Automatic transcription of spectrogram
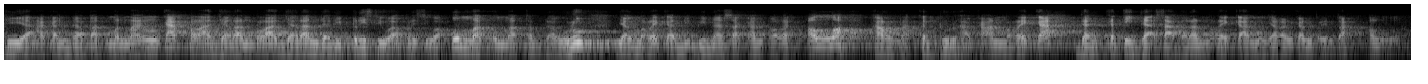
dia akan dapat menangkap pelajaran-pelajaran dari peristiwa-peristiwa umat-umat terdahulu yang mereka dibinasakan oleh Allah karena kedurhakaan mereka dan ketidaksabaran mereka menjalankan perintah Allah.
